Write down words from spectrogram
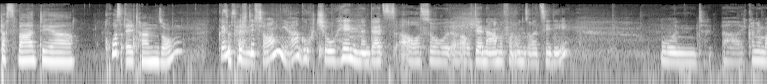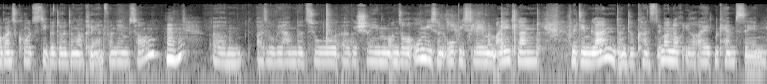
Das war der Großelternsong. Ist das richtig? Song, ja, Gucho Hin. Und das ist also äh, auch der Name von unserer CD. Und äh, ich kann dir mal ganz kurz die Bedeutung erklären von dem Song. Ähm, also wir haben dazu äh, geschrieben, unsere Omis und Opis leben im Einklang mit dem Land und du kannst immer noch ihre alten Camps sehen,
